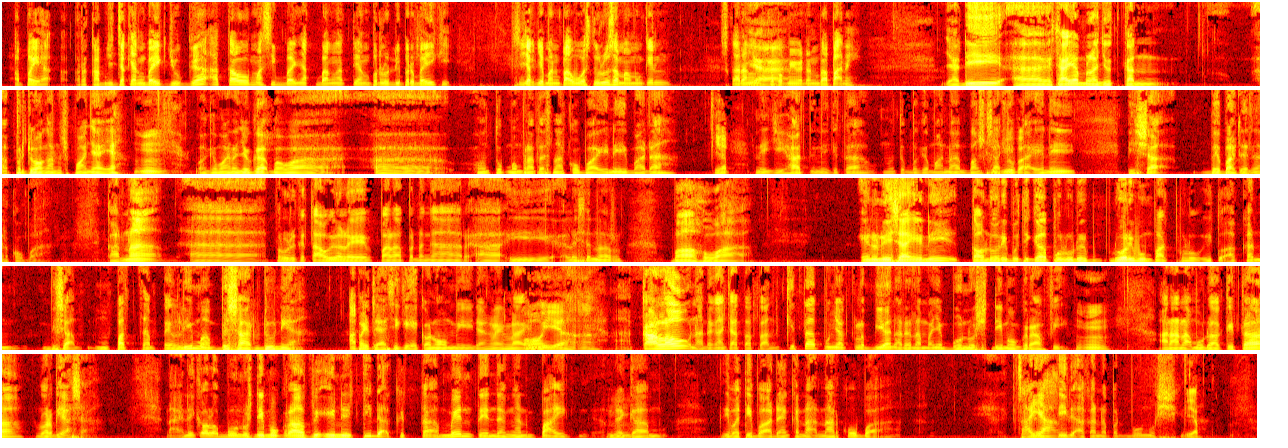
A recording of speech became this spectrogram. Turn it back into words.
apa ya rekam jejak yang baik juga atau masih banyak banget yang perlu diperbaiki sejak zaman Pak Bos dulu sama mungkin sekarang Ya. kepemimpinan Bapak nih. Jadi eh, saya melanjutkan eh, perjuangan semuanya ya. Hmm. Bagaimana juga bahwa eh, untuk memberantas narkoba ini ibadah, Yap. ini jihad, ini kita untuk bagaimana bangsa Setuju, kita Pak. ini bisa bebas dari narkoba. Karena eh, perlu diketahui oleh para pendengar eh, e-listener bahwa Indonesia ini tahun 2030 2040 itu akan bisa 4 sampai 5 besar dunia Apa itu? dari segi ekonomi dan lain-lain. Oh iya. Nah, kalau nah dengan catatan kita punya kelebihan ada namanya bonus demografi. Mm-mm. Anak-anak muda kita luar biasa. Nah, ini kalau bonus demografi ini tidak kita maintain dengan baik, mereka tiba-tiba ada yang kena narkoba, Sayang. tidak akan dapat bonus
